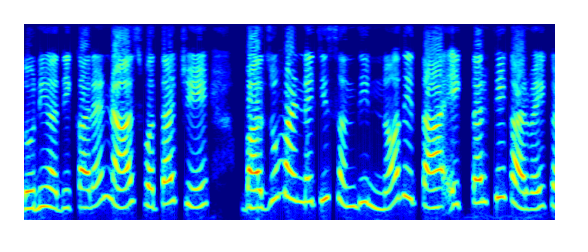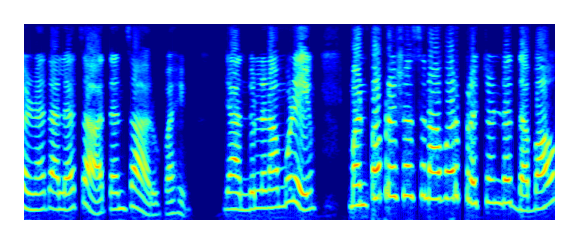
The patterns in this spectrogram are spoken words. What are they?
दोन्ही अधिकाऱ्यांना स्वतःचे बाजू मांडण्याची संधी न देता एकतर्फी कारवाई करण्यात आल्याचा त्यांचा आरोप आहे. या आंदोलनामुळे मनपा प्रशासनावर प्रचंड दबाव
